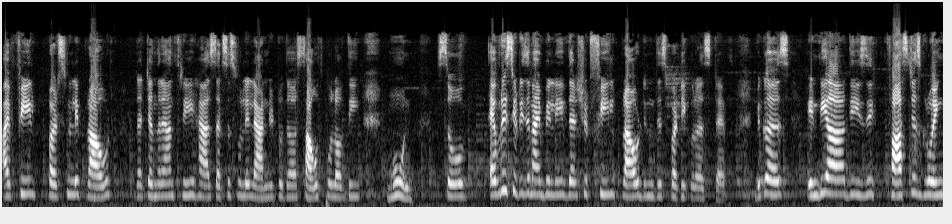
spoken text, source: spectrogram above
I feel personally proud that Chandrayaan 3 has successfully landed to the south pole of the moon. So every citizen I believe that should feel proud in this particular step because India is the fastest growing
